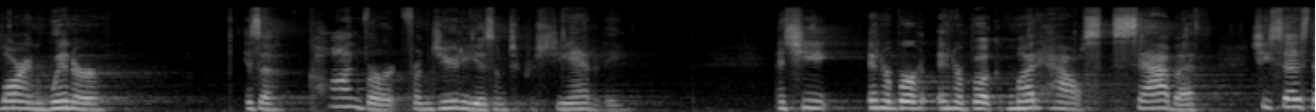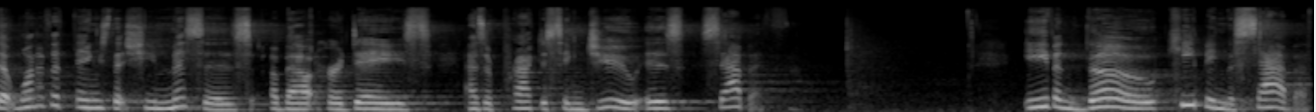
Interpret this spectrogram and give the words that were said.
Lauren Winner is a convert from Judaism to Christianity. And she, in her, in her book, Mudhouse Sabbath, she says that one of the things that she misses about her days as a practicing Jew is Sabbath. Even though keeping the Sabbath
